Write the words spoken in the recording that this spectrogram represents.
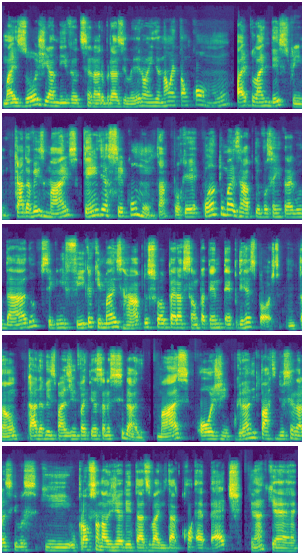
mas hoje, a nível de cenário brasileiro, ainda não é tão comum pipeline de stream. Cada vez mais tende a ser comum, tá? Porque quanto mais rápido você entrega o dado, significa que mais rápido sua operação está tendo tempo de resposta. Então, cada vez mais a gente vai ter essa necessidade. Mas, hoje, grande parte dos cenários que, você, que o profissional de engenharia de dados vai lidar com é batch, né? que é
